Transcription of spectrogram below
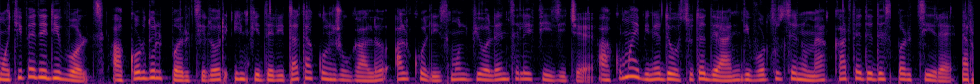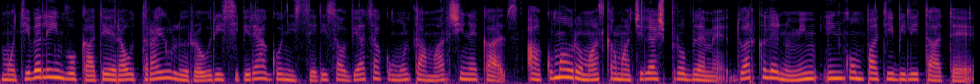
Motive de divorț, acordul părților, infidelitatea conjugală, alcoolismul, violențele fizice. Acum mai bine de 100 de ani, divorțul se numea carte de despărțire, iar motivele invocate erau traiul rău, risipirea agoniserii sau viața cu mult amar și necaz. Acum au rămas cam aceleași probleme, doar că le numim incompatibilitate.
